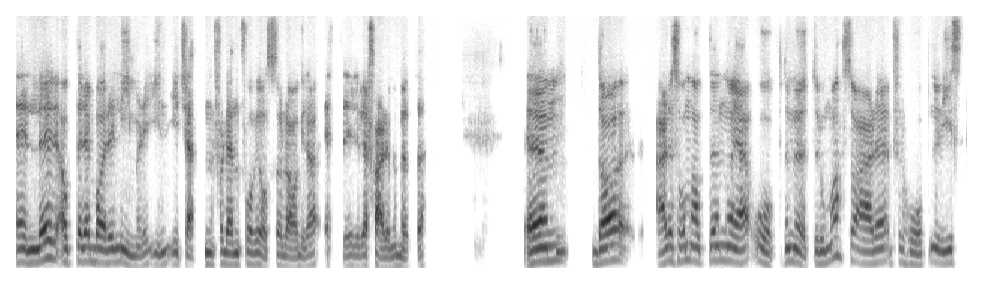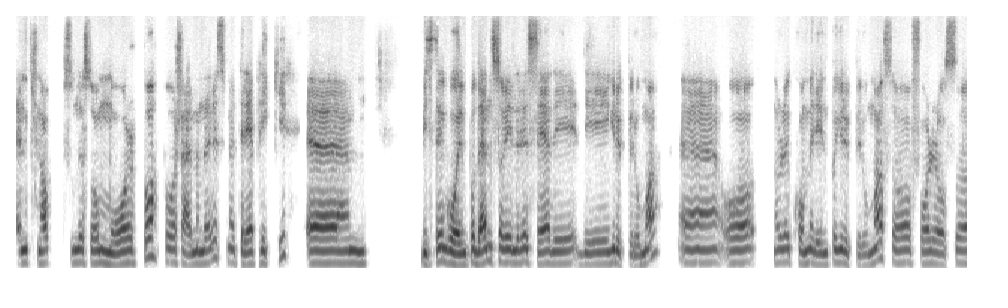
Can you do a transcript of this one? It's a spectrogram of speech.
Eller at dere bare limer det inn i chatten, for den får vi også lagra etter vi er ferdig med møtet. Um, da er det sånn at eh, når jeg åpner møterommet, så er det forhåpentligvis en knapp som det står 'more' på på skjermen deres, med tre prikker. Um, hvis dere går inn på den, så vil dere se de, de grupperommene. Eh, og når dere kommer inn på grupperommene, så får dere også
